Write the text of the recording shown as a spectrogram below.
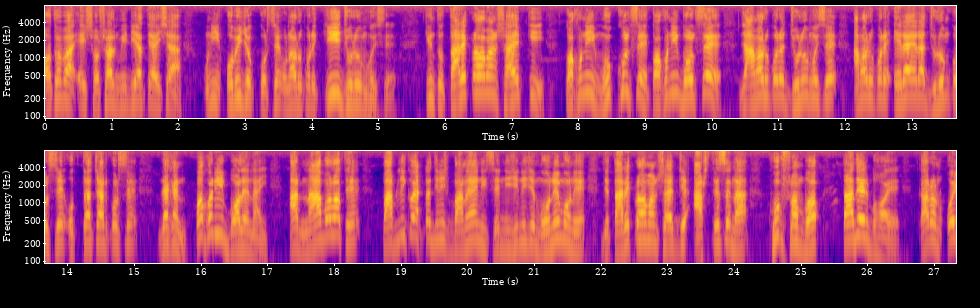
অথবা এই সোশ্যাল মিডিয়াতে আইসা উনি অভিযোগ করছে ওনার উপরে কি জুলুম হয়েছে। কিন্তু তারেক রহমান সাহেব কি কখনই মুখ খুলছে, কখনই বলছে যে আমার উপরে জুলুম হয়েছে আমার উপরে এরা এরা জুলুম করছে, অত্যাচার করছে? দেখেন, কখনই বলে নাই। আর না বলাতে পাবলিকও একটা জিনিস বানায় নিছে, নিজে নিজে মনে মনে যে তারেক রহমান সাহেব যে আসতেছে না, খুব সম্ভব তাদের ভয়ে। কারণ ওই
